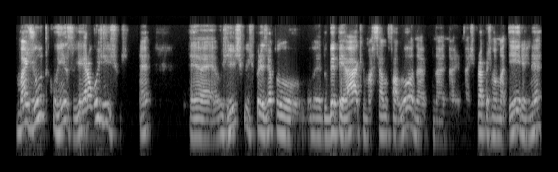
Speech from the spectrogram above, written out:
Mas, junto com isso, vieram alguns riscos. Né? É, os riscos, por exemplo, é, do BPA, que o Marcelo falou, na, na, nas próprias mamadeiras, né?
